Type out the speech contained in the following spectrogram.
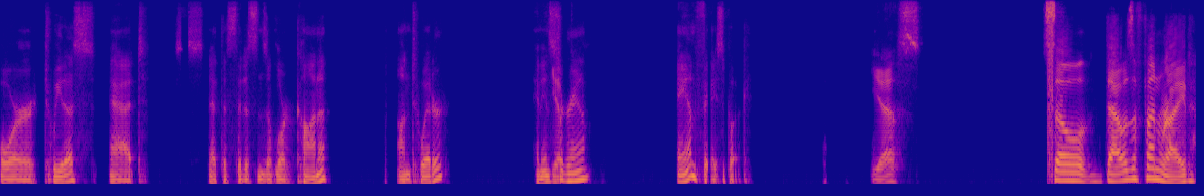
or tweet us at at the Citizens of Lorcana on Twitter and Instagram yep. and Facebook. Yes. So that was a fun ride.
